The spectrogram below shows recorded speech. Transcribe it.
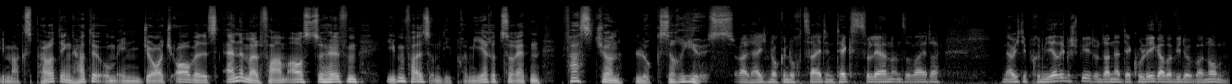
die Max Pörting hatte, um in George Orwells Animal Farm auszuhelfen, ebenfalls um die Premiere zu retten, fast schon luxuriös. Weil da hatte ich noch genug Zeit, den Text zu lernen und so weiter. Dann habe ich die Premiere gespielt und dann hat der Kollege aber wieder übernommen.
